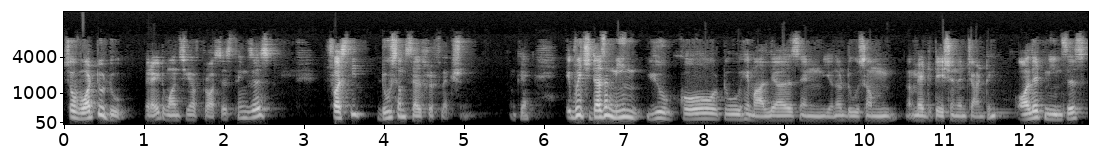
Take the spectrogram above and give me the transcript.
So what to do, right? Once you have processed things is, firstly, do some self-reflection. Okay, which doesn't mean you go to Himalayas and you know do some meditation and chanting. All it means is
